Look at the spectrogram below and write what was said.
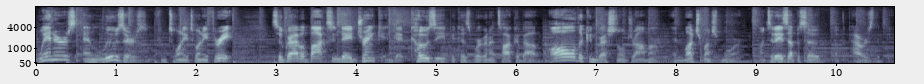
winners and losers from 2023. So grab a Boxing Day drink and get cozy because we're going to talk about all the congressional drama and much, much more on today's episode of The Powers That Be.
